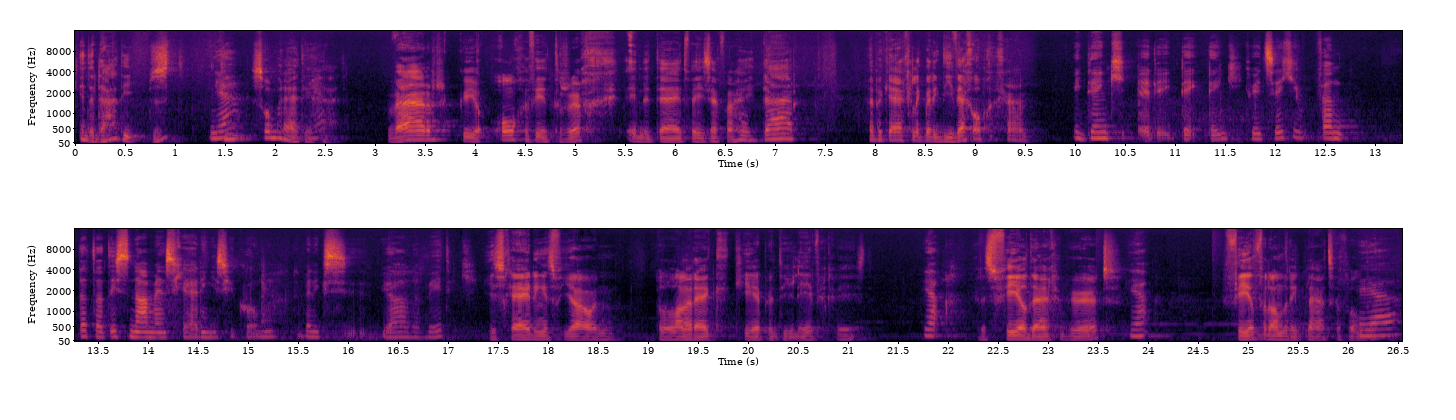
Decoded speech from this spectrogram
inderdaad die, bzzt, die Ja. somberheid ingaat. Waar kun je ongeveer terug in de tijd waar je zegt van hé, hey, daar heb ik eigenlijk, ben ik die weg opgegaan. Ik denk, eh, ik denk, denk, ik weet zeker van dat dat is na mijn scheiding is gekomen. Dat ben ik, ja, dat weet ik. Je scheiding is voor jou een belangrijk keerpunt in je leven geweest. Ja, Er is veel daar gebeurd, ja, veel verandering plaatsgevonden. ja.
